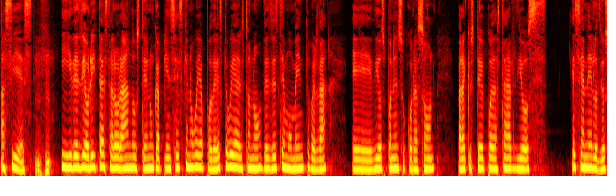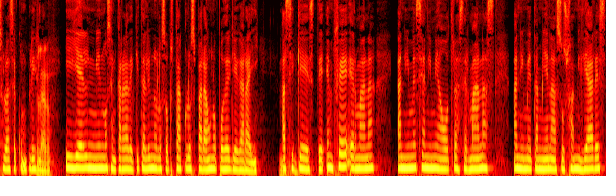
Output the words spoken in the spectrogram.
Así es. Y desde ahorita estar orando, usted nunca piense, es que no voy a poder, es que voy a dar esto, no. Desde este momento, ¿verdad? Eh, Dios pone en su corazón para que usted pueda estar, Dios, ese anhelo Dios lo hace cumplir. Claro. Y Él mismo se encarga de quitarle uno los obstáculos para uno poder llegar ahí. Así que, este, en fe, hermana, anímese, anime a otras hermanas, anime también a sus familiares,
